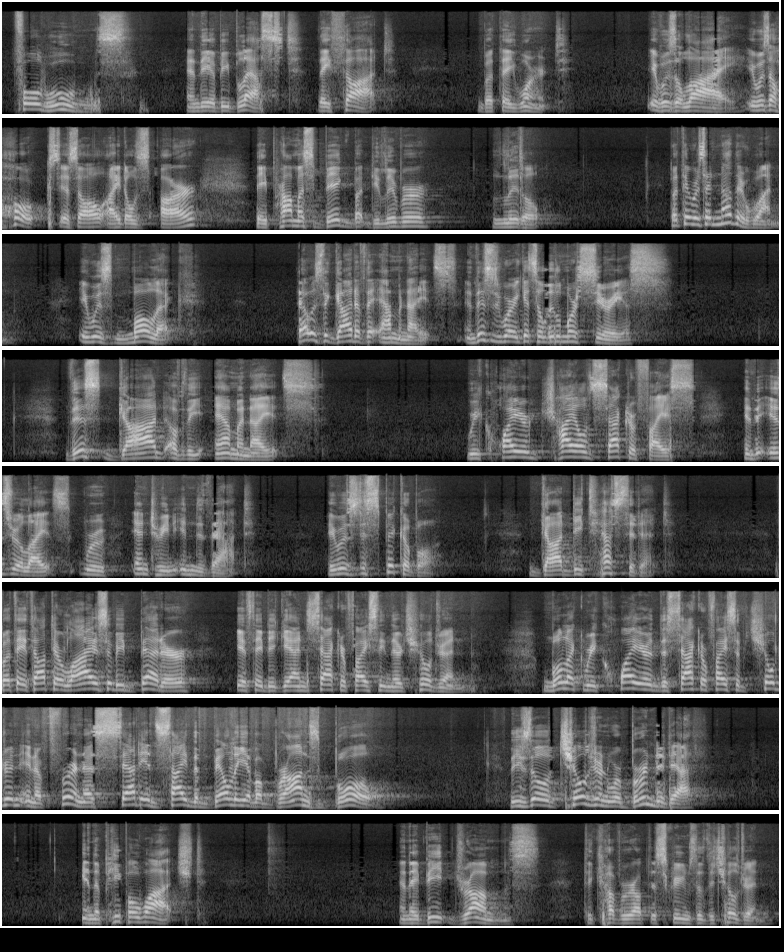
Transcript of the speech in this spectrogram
full wombs, and they would be blessed, they thought, but they weren't. It was a lie. It was a hoax, as all idols are. They promise big but deliver little. But there was another one. It was Molech. That was the god of the Ammonites. And this is where it gets a little more serious. This god of the Ammonites required child sacrifice, and the Israelites were entering into that. It was despicable. God detested it. But they thought their lives would be better if they began sacrificing their children. Moloch required the sacrifice of children in a furnace set inside the belly of a bronze bull. These little children were burned to death, and the people watched. And they beat drums to cover up the screams of the children.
